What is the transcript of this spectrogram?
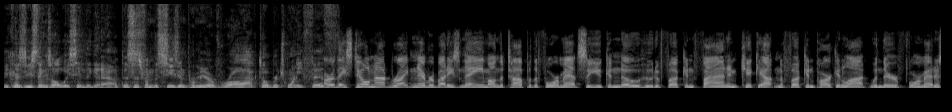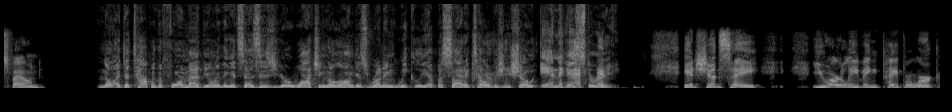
Because these things always seem to get out. This is from the season premiere of Raw, October 25th. Are they still not writing everybody's name on the top of the format so you can know who to fucking find and kick out in the fucking parking lot when their format is found? No, at the top of the format, the only thing it says is you're watching the longest running weekly episodic television show in history. it should say you are leaving paperwork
